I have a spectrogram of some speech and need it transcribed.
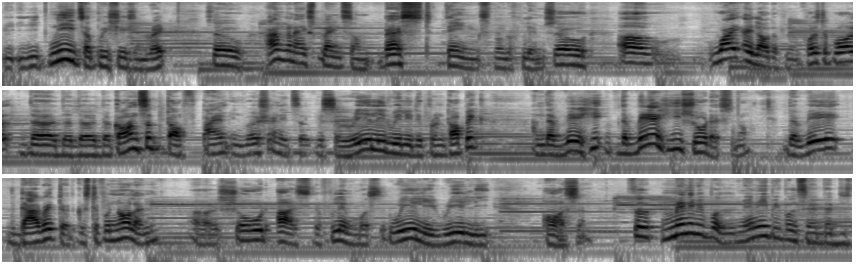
it needs appreciation, right? So I'm gonna explain some best things from the film. So uh, why I love the film? First of all, the, the the the concept of time inversion itself is a really really different topic, and the way he the way he showed us, you know, the way the director Christopher Nolan uh, showed us the film was really really awesome so many people, many people said that this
